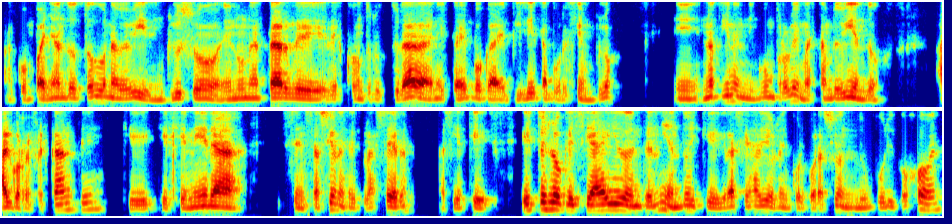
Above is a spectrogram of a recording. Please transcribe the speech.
acompañando toda una bebida, incluso en una tarde desconstructurada en esta época de pileta, por ejemplo, eh, no tienen ningún problema, están bebiendo algo refrescante que, que, genera sensaciones de placer, así es que esto es lo que se ha ido entendiendo y que gracias a Dios la incorporación de un público joven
